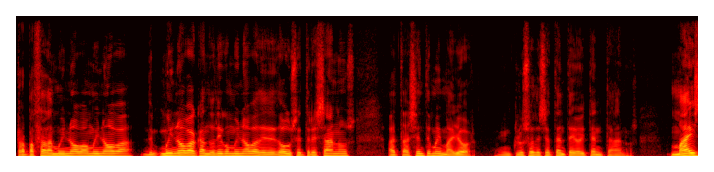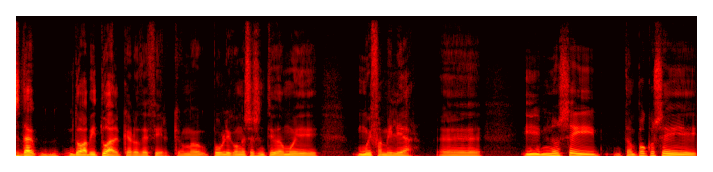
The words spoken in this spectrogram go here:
rapazada moi nova, moi nova, de, moi nova, cando digo moi nova, de 2 e 3 anos, ata xente moi maior, incluso de 70 e 80 anos. Mais da, do habitual, quero decir, que o meu público en ese sentido é moi, moi familiar. Eh, e non sei, tampouco sei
